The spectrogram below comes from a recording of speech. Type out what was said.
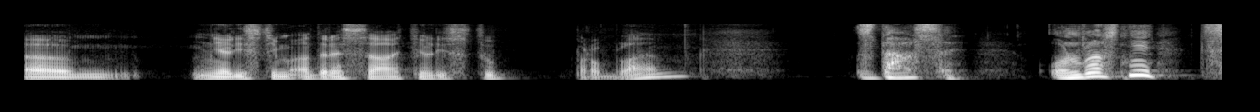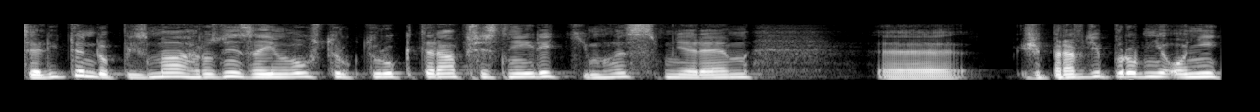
Ehm, měli s tím adresáti listu problém? Zdá se. On vlastně celý ten dopis má hrozně zajímavou strukturu, která přesně jde tímhle směrem, eh, že pravděpodobně oni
